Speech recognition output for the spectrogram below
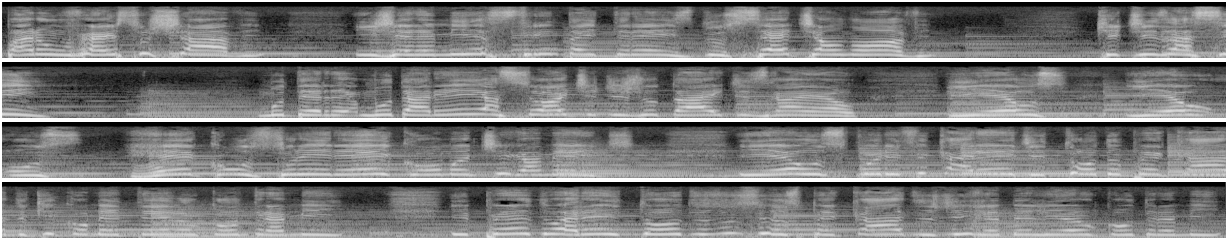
para um verso chave em Jeremias 33, do 7 ao 9, que diz assim: mudarei, a sorte de Judá e de Israel, e eu, e eu os reconstruirei como antigamente, e eu os purificarei de todo o pecado que cometeram contra mim, e perdoarei todos os seus pecados de rebelião contra mim.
